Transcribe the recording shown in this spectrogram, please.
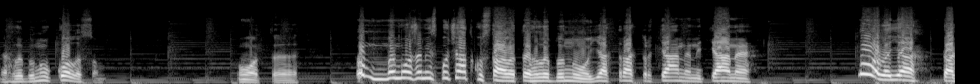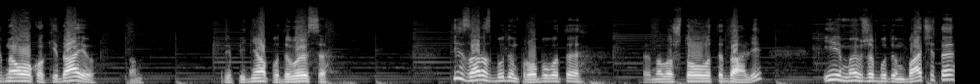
глибину колесом. От, е, ну, ми можемо і спочатку ставити глибину, як трактор тяне, не тяне. Ну, але я так на око кидаю, там, припідняв, подивився. І зараз будемо пробувати е, налаштовувати далі. І ми вже будемо бачити,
